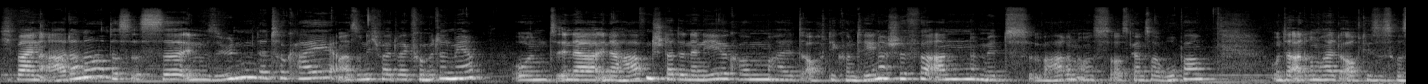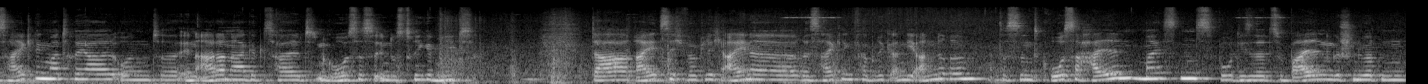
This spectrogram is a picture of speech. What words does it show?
Ich war in Adana, das ist äh, im Süden der Türkei, also nicht weit weg vom Mittelmeer. Und in der, in der Hafenstadt in der Nähe kommen halt auch die Containerschiffe an mit Waren aus, aus ganz Europa. Unter anderem halt auch dieses Recyclingmaterial. Und äh, in Adana gibt es halt ein großes Industriegebiet da reiht sich wirklich eine Recyclingfabrik an die andere. Das sind große Hallen meistens, wo diese zu Ballen geschnürten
